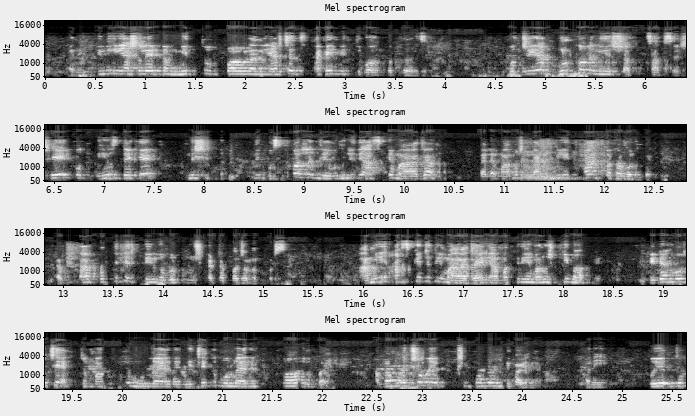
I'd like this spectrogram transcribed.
মানে তিনি আসলে একটা মৃত্যু পরোনা নিয়ে আসছেন, তাকেই মৃত্যুবরণ করতে হয়েছে। পত্রিকা ভুল করে নিউজ ছাপছে। সেই নিউজ দেখে নিশ্চিত তিনি বুঝতে পারলেন যে উনি যদি আজকে মারা যান, তাহলে মানুষ তাকে নিয়ে খারাপ কথা বলবে। এবং তারপর থেকে তিনি নোবেল পুরস্কারটা প্রচলন করছে। আমি আজকে যদি মারা যাই, আমাকে নিয়ে মানুষ কি ভাববে? এটা হচ্ছে একজন মানুষকে মূল্যায়নের, নিজেকে মূল্যায়নের সহজ উপায়। আমরা অনেক সময় সিদ্ধান্ত নিতে পারি না। মানে ওই একজন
